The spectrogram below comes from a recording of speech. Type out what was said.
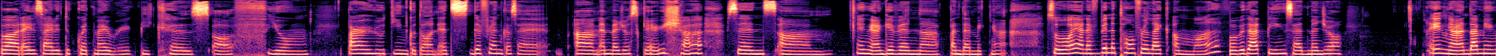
but I decided to quit my work because of yung parang routine ko doon. It's different kasi, um, and medyo scary siya since, um, yun nga, given na pandemic nga. So, ayan, I've been at home for like a month. So, with that being said, medyo, ayun nga, ang daming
